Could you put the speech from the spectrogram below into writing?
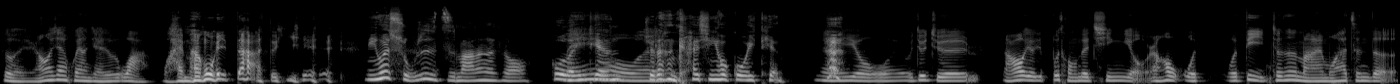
对，然后现在回想起来，就是哇，我还蛮 伟大的耶！你会数日子吗？那个时候过了一天，欸、觉得很开心，又过一天。没有哎，我就觉得，然后有不同的亲友，然后我我弟就是马来貘，他真的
